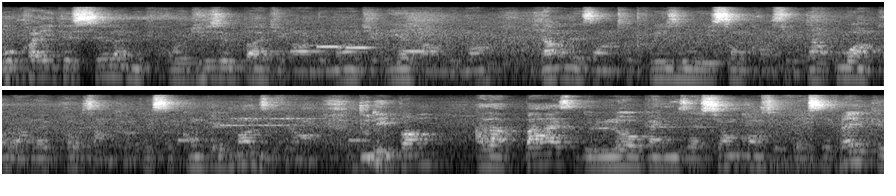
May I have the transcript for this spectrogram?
Vous croyez que ceux-là ne produisent pas du rendement, du réel rendement dans les entreprises où ils sont consultants ou encore dans leurs propres entreprises? C'est complètement différent. Tout dépend à la base de l'organisation qu'on se fait. C'est vrai que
